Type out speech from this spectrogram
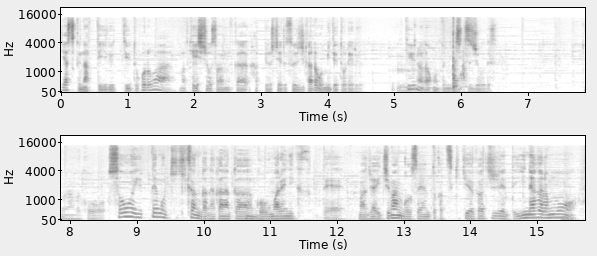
やすくなっているっていうところは、まあ、警視庁さんが発表している数字からも見て取れる。っていうのが本当に実情ですね。でもなんかこうそうは言っても危機感がなかなかこう生まれにくくて、うん、まあじゃあ1万5000円とか月980円って言いながらも、うん、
